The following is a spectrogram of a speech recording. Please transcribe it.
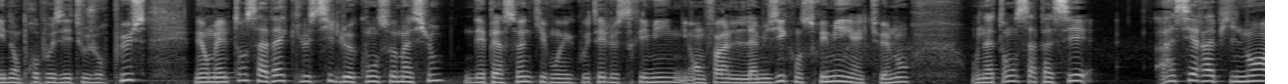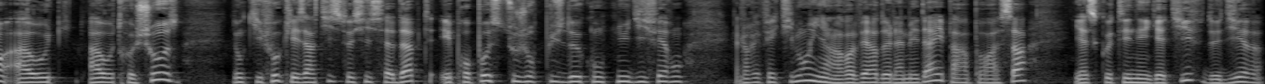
et d'en proposer toujours plus, mais en même temps, ça va avec le style de consommation des personnes qui vont écouter le streaming, enfin la musique en streaming actuellement. On a tendance à passer assez rapidement à, au- à autre chose, donc il faut que les artistes aussi s'adaptent et proposent toujours plus de contenu différent. Alors effectivement, il y a un revers de la médaille par rapport à ça. Il y a ce côté négatif de dire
